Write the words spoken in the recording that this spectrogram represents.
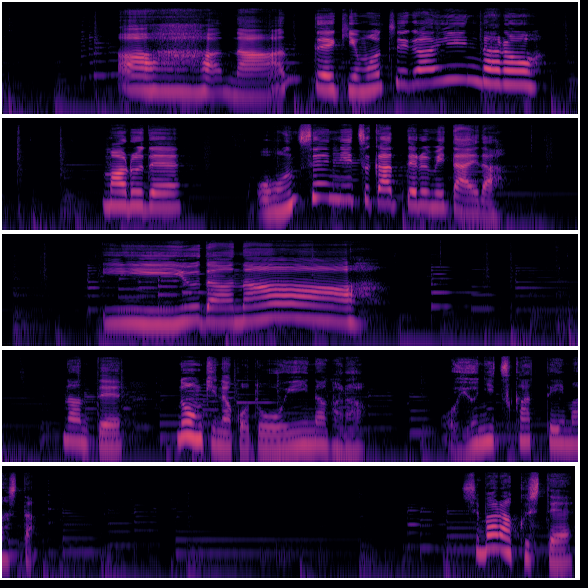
「ああなんて気持ちがいいんだろう。まるで温泉に浸かってるみたいだ。いい湯だなあ」なんてのんきなことを言いながらお湯に浸かっていました。しばらくして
